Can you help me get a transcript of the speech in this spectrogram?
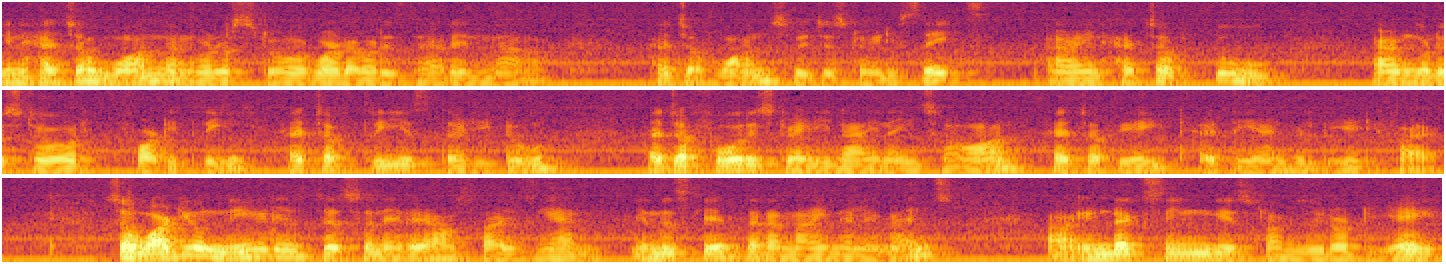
in h of 1 I'm going to store whatever is there in uh, h of 1 which is 26 and h of 2 I'm going to store 43 h of 3 is 32 h of 4 is 29 and so on. H of 8 at the end will be 85 so what you need is just an array of size n. In this case there are 9 elements. Uh, indexing is from 0 to 8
